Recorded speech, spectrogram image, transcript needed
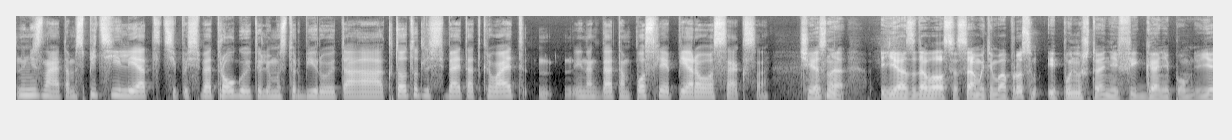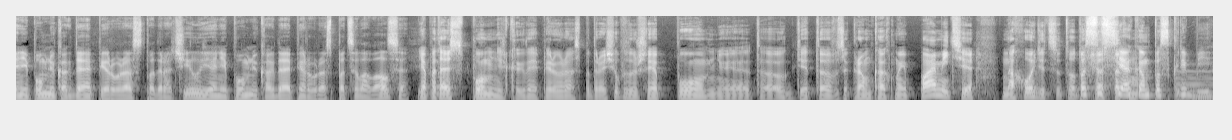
ну, не знаю, там, с пяти лет, типа, себя трогают или мастурбируют, а кто-то для себя это открывает иногда там после первого секса. Честно, я задавался сам этим вопросом и понял, что я нифига не помню. Я не помню, когда я первый раз подрочил, я не помню, когда я первый раз поцеловался. Я пытаюсь вспомнить, когда я первый раз подрочил, потому что я помню это. Где-то в закромках моей памяти находится тот По участок... сусекам поскреби.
